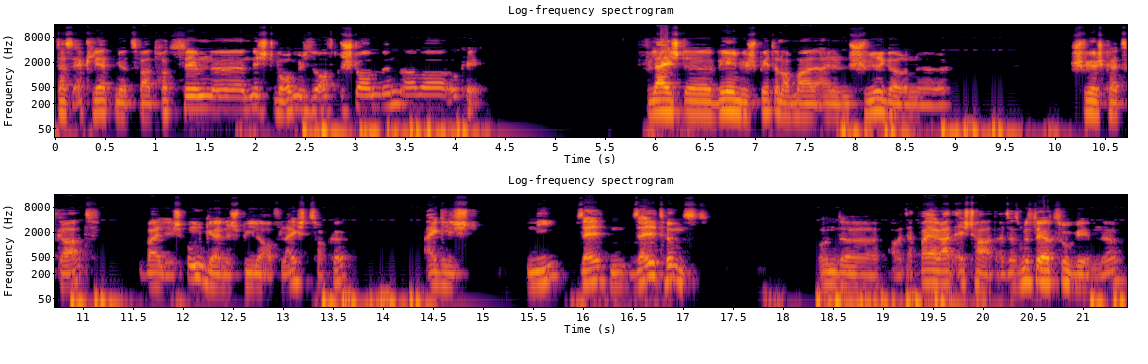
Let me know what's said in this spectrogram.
Das erklärt mir zwar trotzdem äh, nicht, warum ich so oft gestorben bin, aber okay. Vielleicht äh, wählen wir später nochmal einen schwierigeren äh, Schwierigkeitsgrad, weil ich ungerne Spiele auf leicht zocke. Eigentlich Nie. Selten. Seltenst. Und, äh, aber das war ja gerade echt hart. Also das müsst ihr ja zugeben, ne?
